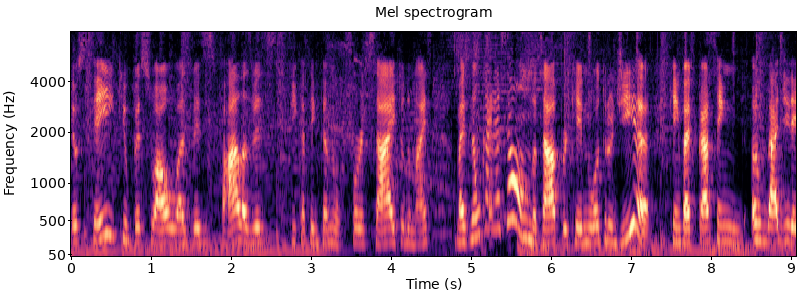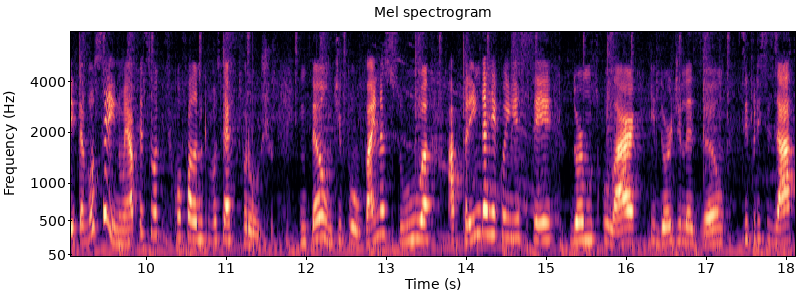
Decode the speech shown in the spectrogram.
Eu sei que o pessoal às vezes fala, às vezes fica tentando forçar e tudo mais, mas não cai nessa onda, tá? Porque no outro dia, quem vai ficar sem andar direito é você, não é a pessoa que ficou falando que você é frouxo. Então, tipo, vai na sua, aprenda a reconhecer dor muscular e dor de lesão. Se precisar,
